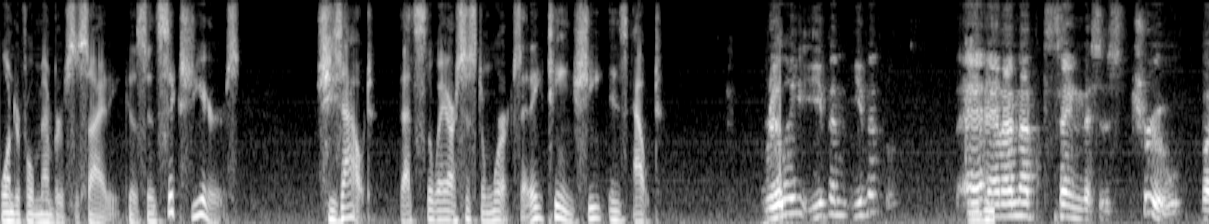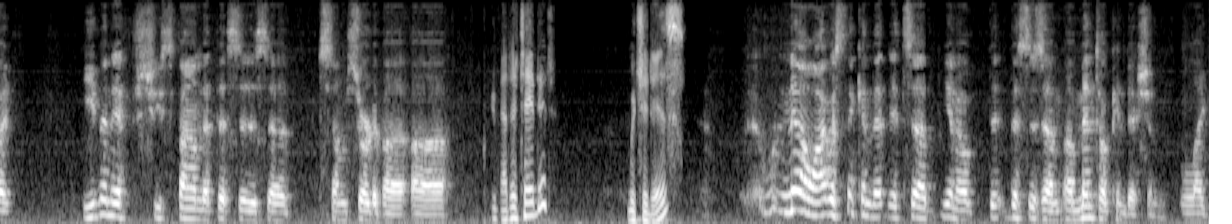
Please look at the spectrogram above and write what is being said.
wonderful member of society? Because in six years, she's out. That's the way our system works. At 18, she is out. Really, even even, and, and I'm not saying this is true, but even if she's found that this is uh, some sort of a, a Premeditated, which it is. no, I was thinking that it's a you know th- this is a, a mental condition, like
